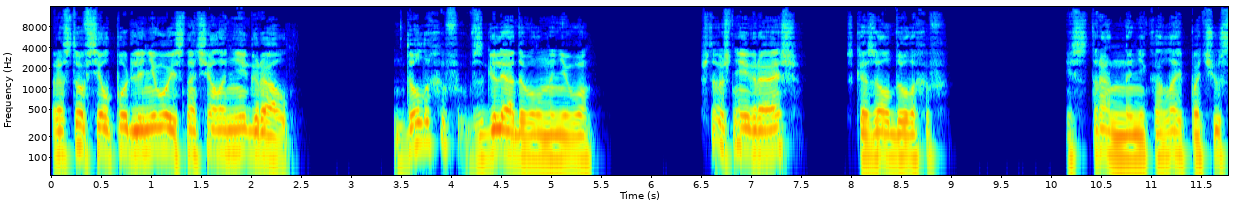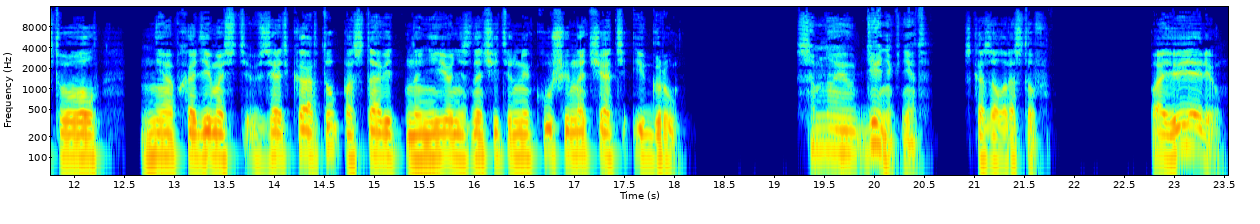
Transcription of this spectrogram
Ростов сел подле него и сначала не играл, Долохов взглядывал на него. «Что ж не играешь?» — сказал Долохов. И странно Николай почувствовал необходимость взять карту, поставить на нее незначительный куш и начать игру. «Со мною денег нет», — сказал Ростов. «Поверю».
